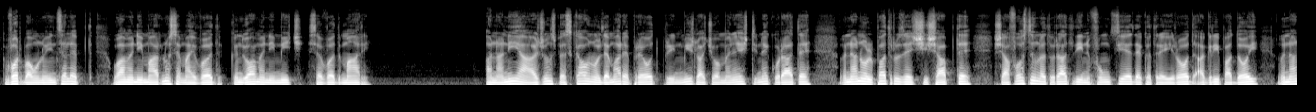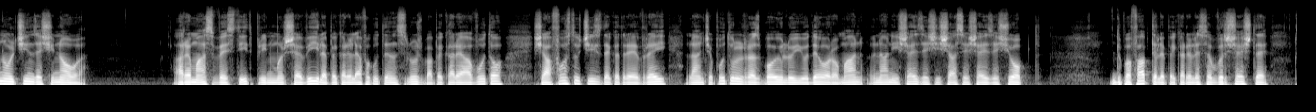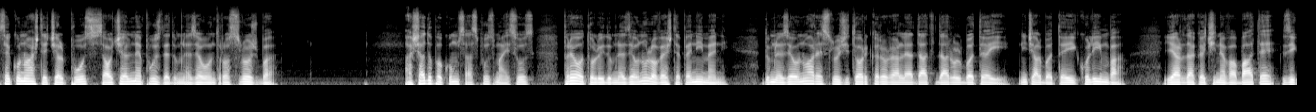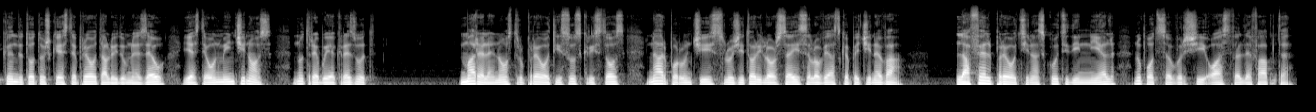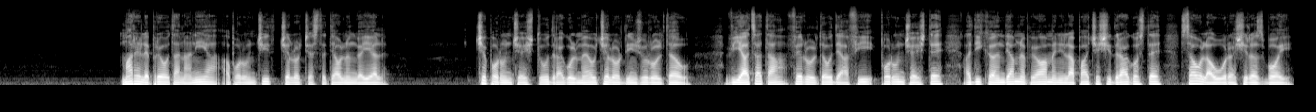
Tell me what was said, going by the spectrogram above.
Vorba unui înțelept, oamenii mari nu se mai văd când oamenii mici se văd mari. Anania a ajuns pe scaunul de mare preot prin mijloace omenești necurate în anul 47 și a fost înlăturat din funcție de către Irod Agripa II în anul 59. A rămas vestit prin mărșăviile pe care le-a făcut în slujba pe care a avut-o și a fost ucis de către evrei la începutul războiului iudeo-roman în anii 66-68. După faptele pe care le săvârșește, se cunoaște cel pus sau cel nepus de Dumnezeu într-o slujbă. Așa după cum s-a spus mai sus, preotul lui Dumnezeu nu lovește pe nimeni. Dumnezeu nu are slujitori cărora le-a dat darul bătăii, nici al bătăii cu limba. Iar dacă cineva bate, zicând totuși că este preot al lui Dumnezeu, este un mincinos, nu trebuie crezut. Marele nostru preot Iisus Hristos n-ar porunci slujitorilor săi să lovească pe cineva. La fel preoții născuți din el nu pot să vârși o astfel de faptă. Marele preot Anania a poruncit celor ce stăteau lângă el. Ce poruncești tu, dragul meu, celor din jurul tău? Viața ta, felul tău de a fi, poruncește, adică îndeamnă pe oamenii la pace și dragoste sau la ură și război.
